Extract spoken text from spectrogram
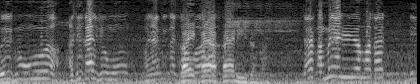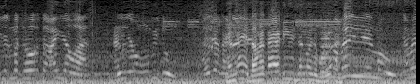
હું અધિકારી છું હું મજાક કરતો કયા કયા ડિવિઝનમાં? તમે ગમે ડિવિઝનમાં ડિવિઝનમાં છો તો આવી જાવ ડિવિઝનમાં હું બી છું. આવી જાઓ એમ નહીં તમે કયા ડિવિઝનમાં છો? બોલો હું ને. ગમે તે ડિવિઝનમાં હું તમે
